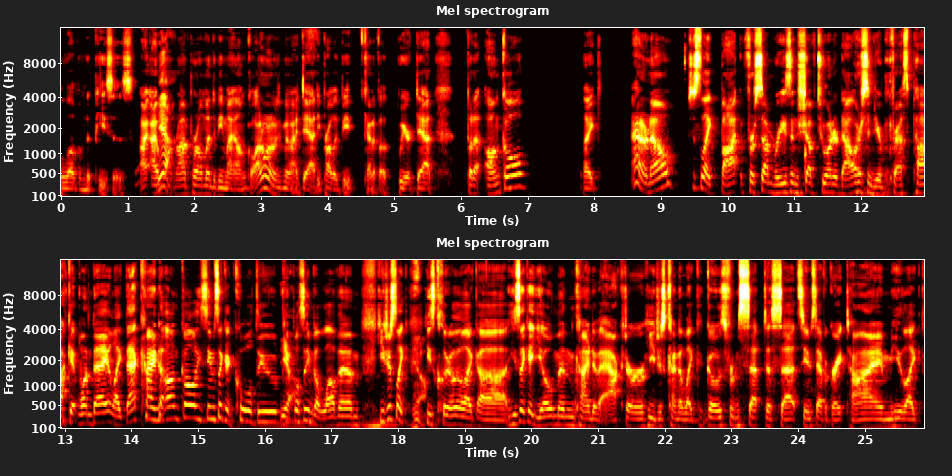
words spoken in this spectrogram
Love him to pieces. I, I Yeah. want Ron Perlman to be my uncle. I don't want him to be my dad. He'd probably be kind of a weird dad. But an uncle, like, I don't know, just like buy, for some reason shove $200 in your breast pocket one day. Like that kind of uncle. He seems like a cool dude. Yeah. People seem to love him. He just like, Yeah. he's clearly like uh he's like a yeoman kind of actor he just kind of like goes from set to set seems to have a great time he like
